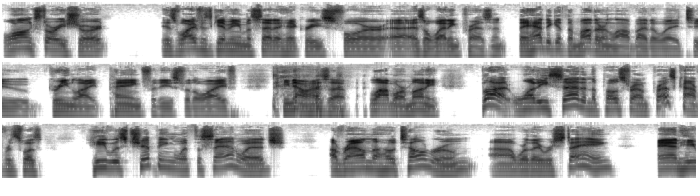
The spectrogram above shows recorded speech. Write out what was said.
Long story short, his wife is giving him a set of hickories for uh, as a wedding present. They had to get the mother-in-law, by the way, to green light paying for these for the wife. He now has a lot more money. But what he said in the post-round press conference was he was chipping with the sand wedge around the hotel room uh, where they were staying, and he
